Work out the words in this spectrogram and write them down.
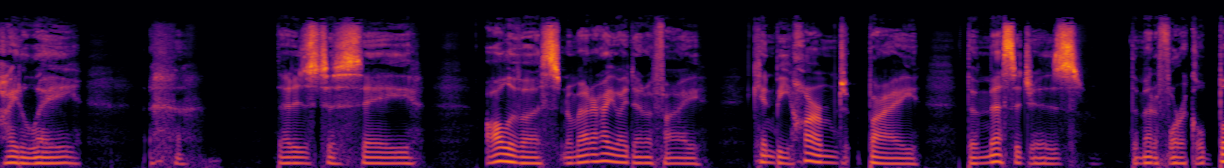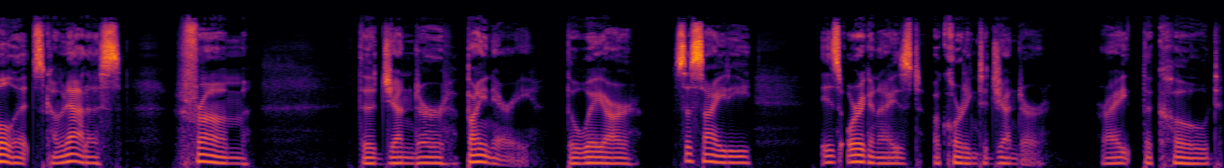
hide away. that is to say, all of us, no matter how you identify, can be harmed by the messages, the metaphorical bullets coming at us from the gender binary, the way our society is organized according to gender, right? The code,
